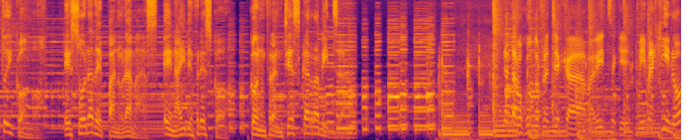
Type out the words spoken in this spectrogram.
Cuánto y cómo? Es hora de panoramas en aire fresco con Francesca Ravizza. Ya estamos junto a Francesca Ravizza, que me imagino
